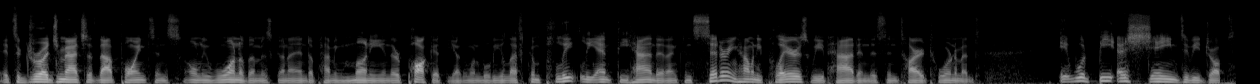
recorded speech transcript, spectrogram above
it's a grudge match at that point, since only one of them is going to end up having money in their pocket. The other one will be left completely empty-handed. And considering how many players we've had in this entire tournament, it would be a shame to be dropped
